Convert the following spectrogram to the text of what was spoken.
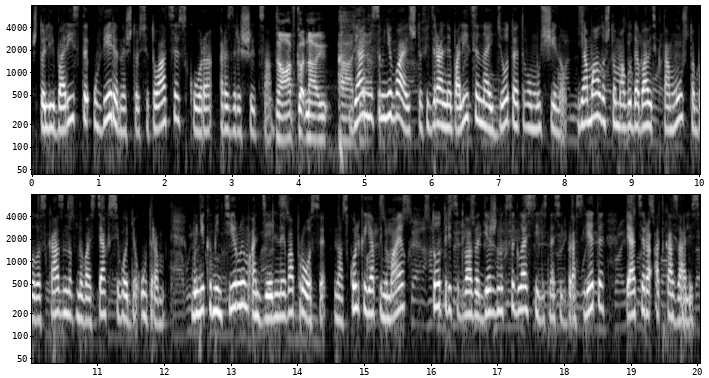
что лейбористы уверены, что ситуация скоро разрешится. Uh, Я не сомневаюсь, что федеральная полиция найдет этого мужчину. Я мало что могу добавить к тому, что было сказано в новостях сегодня утром. Мы не комментируем отдельные вопросы. Насколько я понимаю, 132 задержанных согласились носить браслеты, пятеро отказались.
